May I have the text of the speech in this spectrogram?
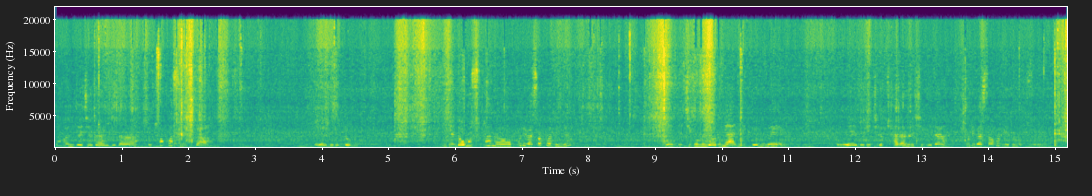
흙은 이제 제가 여기다 좀 섞었으니까 애들이 좀 이제 너무 습하면 뿌리가 썩거든요? 근데 지금은 여름이 아니기 때문에 그리고 애들이 지금 자라는 시기라 뿌리가 썩을 일은 없어요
